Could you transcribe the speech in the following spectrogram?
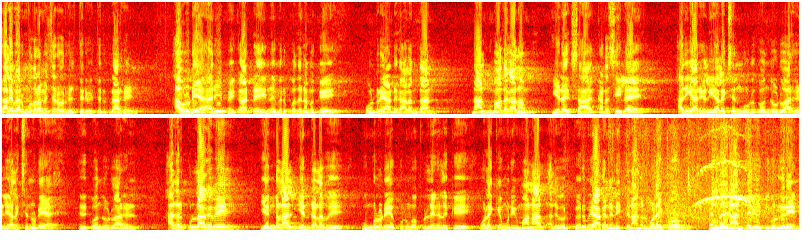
தலைவர் முதலமைச்சர் அவர்கள் தெரிவித்திருக்கிறார்கள். அவருடைய அறிவிப்பை காட்டு இன்னும் இருப்பது நமக்கு ஒன்றரை ஆண்டு காலம்தான். நான்கு மாத காலம் இட சா கடைசியில் அதிகாரிகள் எலெக்ஷன் மூடுக்கு வந்து விடுவார்கள். எலெக்ஷனுடைய இதுக்கு வந்து விடுவார்கள். அதற்குள்ளாகவே எங்களால் இயன்றளவு உங்களுடைய குடும்ப பிள்ளைகளுக்கு உழைக்க முடியுமானால் அதை ஒரு பெருமையாக நினைத்து நாங்கள் உழைப்போம் என்பதை நான் தெரிவித்துக் கொள்கிறேன்.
